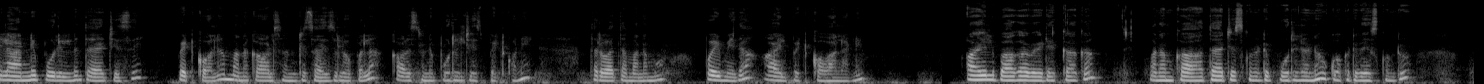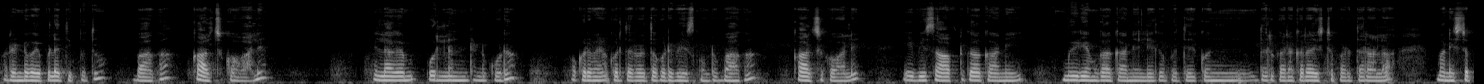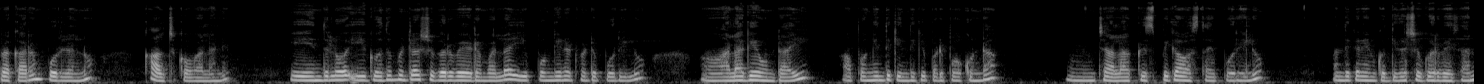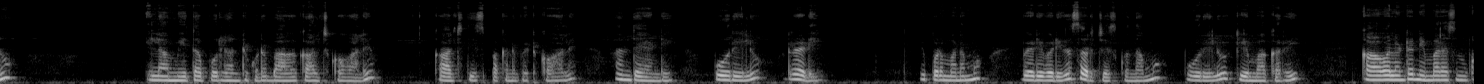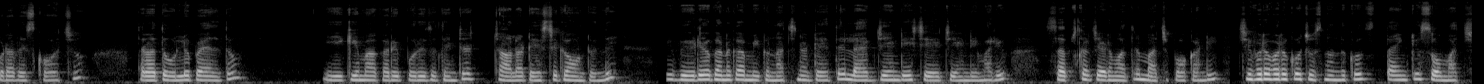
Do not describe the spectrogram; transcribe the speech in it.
ఇలా అన్ని పూరీలను తయారు చేసి పెట్టుకోవాలి? మనకు కావాల్సిన సైజు లోపల కావాల్సిన పూరీలు చేసి పెట్టుకొని తర్వాత మనము పొయ్యి మీద ఆయిల్ పెట్టుకోవాలని ఆయిల్ బాగా వేడెక్కాక మనం కా తయారు చేసుకున్న పూరీలను ఒక్కొక్కటి వేసుకుంటూ రెండు వైపులా తిప్పుతూ బాగా కాల్చుకోవాలి. ఇలాగ పూరీలన్నింటిని కూడా ఒకటి ఒకటి తర్వాత ఒకటి వేసుకుంటూ బాగా కాల్చుకోవాలి. ఇవి సాఫ్ట్గా కానీ మీడియంగా కానీ లేకపోతే కొందరు కరకర ఇష్టపడతారు అలా మన ఇష్ట ప్రకారం పూరీలను కాల్చుకోవాలండి ఈ ఇందులో ఈ గోధుమ పిండిలో షుగర్ వేయడం వల్ల ఈ పొంగినటువంటి పూరీలు అలాగే ఉంటాయి. ఆ పొంగింది కిందికి పడిపోకుండా చాలా క్రిస్పీగా వస్తాయి పూరీలు. అందుకే నేను కొద్దిగా షుగర్ వేశాను. ఇలా మిగతా పూరీలు అంటే కూడా బాగా కాల్చుకోవాలి. కాల్చి తీసి పక్కన పెట్టుకోవాలి. అంతే అండి. పూరీలు రెడీ. ఇప్పుడు మనము వేడివేడిగా సర్వ్ చేసుకుందాము. పూరీలు కీమా కర్రీ. కావాలంటే నిమ్మరసం కూడా వేసుకోవచ్చు. తర్వాత ఉల్లిపాయలతో ఈ కీమా కర్రీ పూరితో తింటే చాలా టేస్టీగా ఉంటుంది. ఈ వీడియో కనుక మీకు నచ్చినట్టయితే లైక్ చేయండి షేర్ చేయండి మరియు సబ్స్క్రైబ్ చేయడం మాత్రం మర్చిపోకండి. చివరి వరకు చూసినందుకు థ్యాంక్ యూ సో మచ్.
